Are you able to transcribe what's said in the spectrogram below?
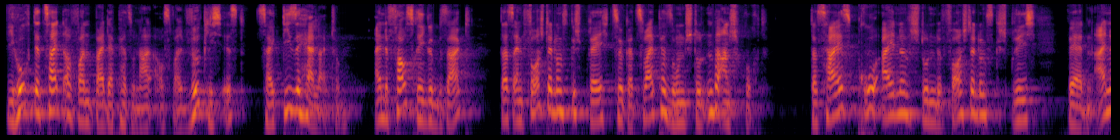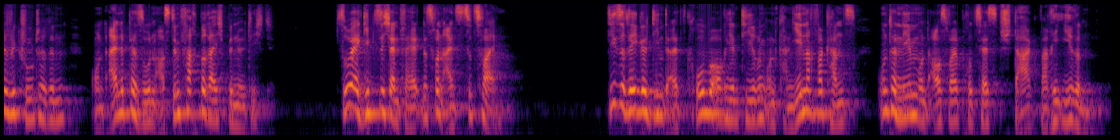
Wie hoch der Zeitaufwand bei der Personalauswahl wirklich ist, zeigt diese Herleitung. Eine Faustregel besagt, dass ein Vorstellungsgespräch ca. zwei Personenstunden beansprucht. Das heißt, pro eine Stunde Vorstellungsgespräch werden eine Recruiterin und eine Person aus dem Fachbereich benötigt. So ergibt sich ein Verhältnis von 1 zu 2. Diese Regel dient als grobe Orientierung und kann je nach Vakanz, Unternehmen und Auswahlprozess stark variieren.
